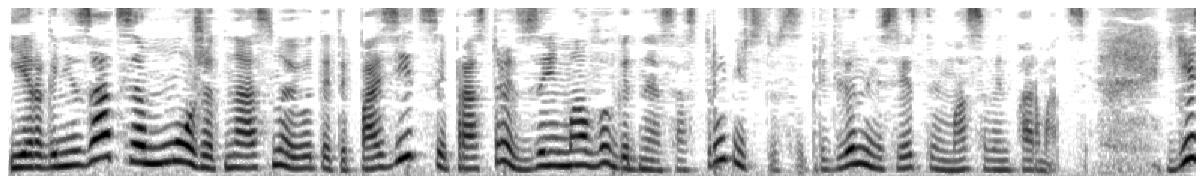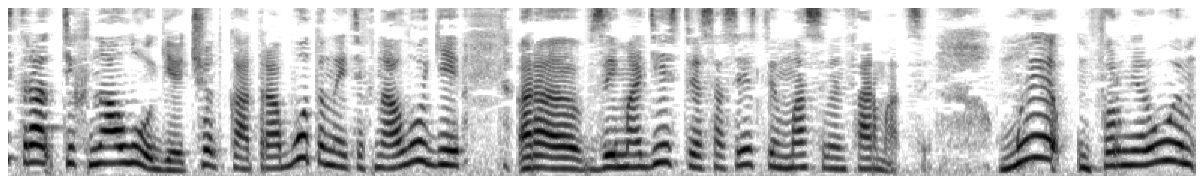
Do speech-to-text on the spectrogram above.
И организация может на основе вот этой позиции простроить взаимовыгодное сотрудничество с определенными средствами массовой информации. Есть технология, четко отработанные технологии взаимодействия со средствами массовой информации. Мы формируем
